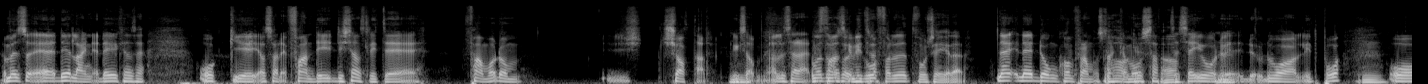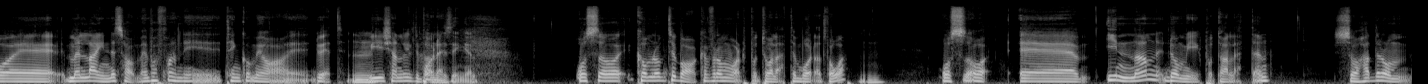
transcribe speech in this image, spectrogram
Ja, men så, eh, det är Line, det kan jag säga. Och eh, jag sa det, fan det, det känns lite, fan vad de tjatar liksom. Eller sådär. Vänta, fan, ska vi vi träffa? träffade två tjejer där. Nej, nej, de kom fram och snackade Jaha, med och satte Ja. sig och det, Mm. det, det var lite på. Mm. Och, eh, men Line sa, men vad fan, tänk om jag, du vet, Mm. vi känner lite på Han är det. singel. Och så kommer de tillbaka för de har varit på toaletten båda två. Mm. Och så eh, innan de gick på toaletten så hade de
